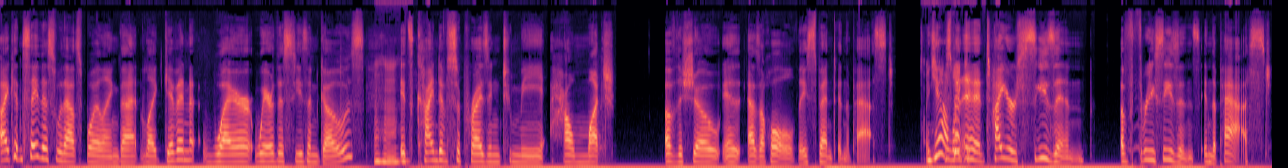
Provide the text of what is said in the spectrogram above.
I can say this without spoiling that like given where where this season goes, mm-hmm. it's kind of surprising to me how much of the show as a whole they spent in the past. Yeah, They like spent an entire season of 3 seasons in the past.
